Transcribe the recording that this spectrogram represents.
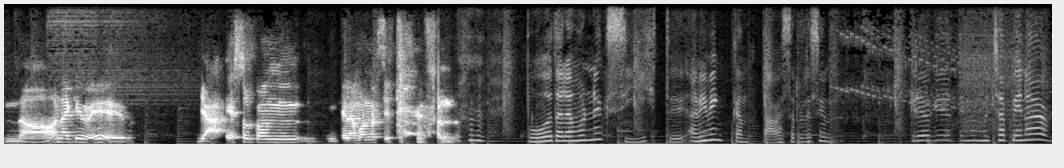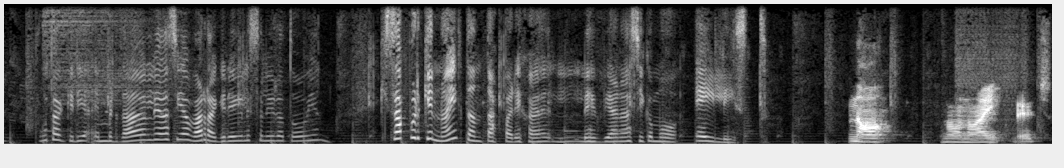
No, nada que ver. Ya, eso con el amor no existe fondo. Puta, el amor no existe. A mí me encantaba esa relación. Creo que tengo mucha pena. Puta, quería, en verdad le hacía barra, quería que le saliera todo bien. Quizás porque no hay tantas parejas lesbianas así como A-list. No, no, no hay, de hecho.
